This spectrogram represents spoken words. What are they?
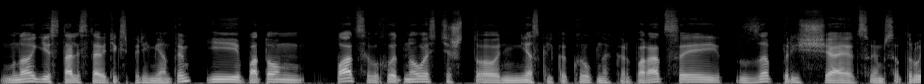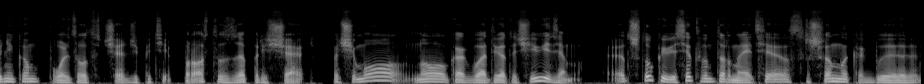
многие стали ставить эксперименты, и потом бац, и выходят новости, что несколько крупных корпораций запрещают своим сотрудникам пользоваться чат GPT. Просто запрещают. Почему? Ну, как бы ответ очевиден. Эта штука висит в интернете, совершенно как бы,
